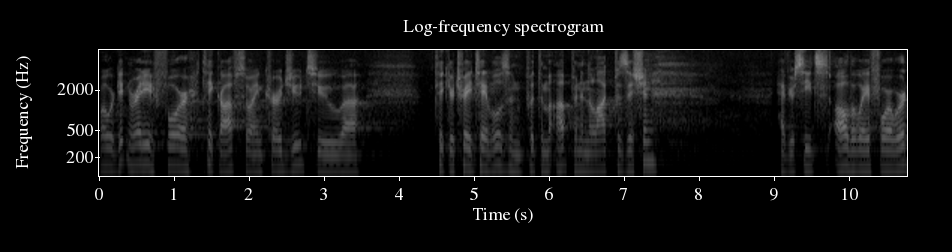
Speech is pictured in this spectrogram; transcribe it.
Well, we're getting ready for takeoff, so I encourage you to uh, take your tray tables and put them up and in the locked position. Have your seats all the way forward.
